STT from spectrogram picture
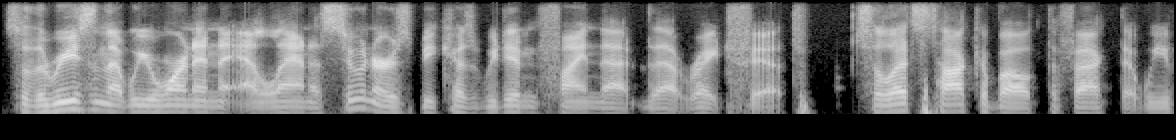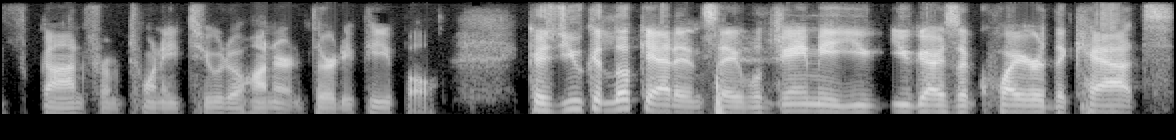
so the reason that we weren't in atlanta sooner is because we didn't find that that right fit so let's talk about the fact that we've gone from 22 to 130 people. Because you could look at it and say, well, Jamie, you, you guys acquired the cats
